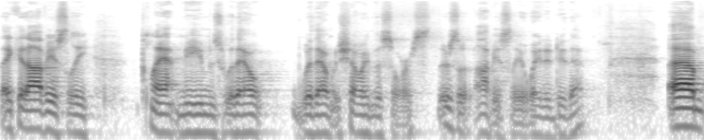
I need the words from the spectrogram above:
They could obviously plant memes without without showing the source. There's a, obviously a way to do that. Um,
